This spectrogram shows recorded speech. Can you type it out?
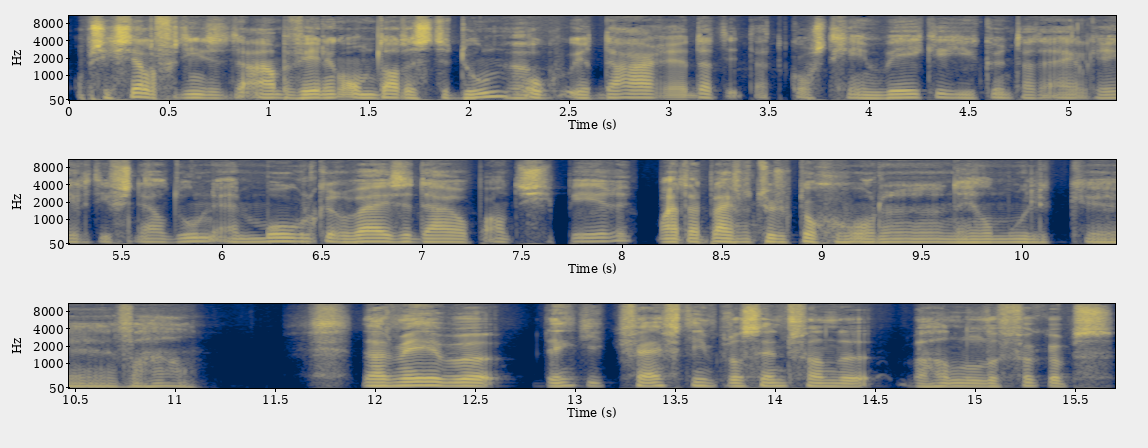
Op zichzelf verdient het de aanbeveling om dat eens te doen. Ook weer daar, dat, dat kost geen weken. Je kunt dat eigenlijk relatief snel doen en mogelijkerwijze daarop anticiperen. Maar dat blijft natuurlijk toch gewoon een, heel moeilijk uh, verhaal. Daarmee hebben we denk ik, 15% van de behandelde fuck-ups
